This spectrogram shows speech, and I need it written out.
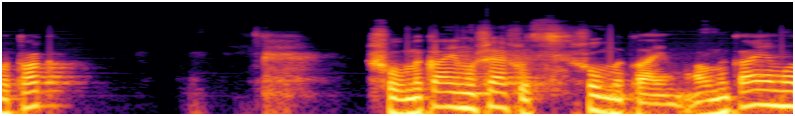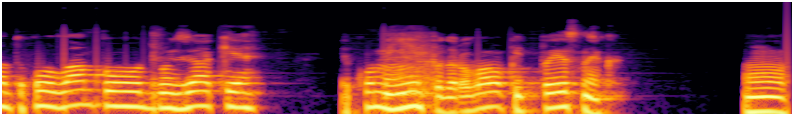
Отак. Що, вмикаємо ще щось? Що вмикаємо? А вмикаємо таку лампу, друзяки, яку мені подарував підписник. О,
